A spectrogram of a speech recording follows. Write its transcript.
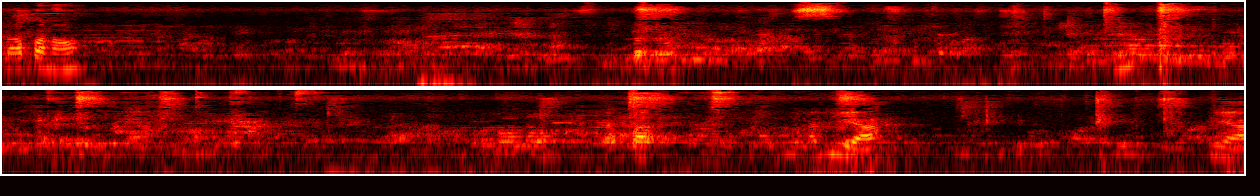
apa no? Dapat. Nanti ya. Iya.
